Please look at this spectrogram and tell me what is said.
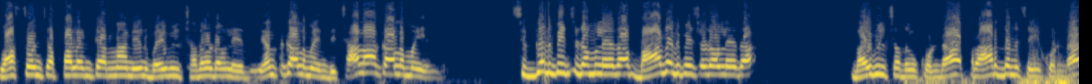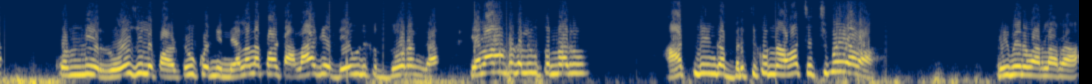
వాస్తవం చెప్పాలంటే అన్నా నేను బైబిల్ చదవడం లేదు. ఎంతకాలం అయింది చాలా కాలం అయింది సిగ్గు అనిపించడం లేదా? బాధ అనిపించడం లేదా? బైబిల్ చదవకుండా ప్రార్థన చేయకుండా కొన్ని రోజుల పాటు కొన్ని నెలల పాటు అలాగే దేవునికి దూరంగా ఎలా ఉండగలుగుతున్నారు? ఆత్మీయంగా బ్రతికున్నావా? చచ్చిపోయావా? ప్రియమైన వాళ్ళారా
